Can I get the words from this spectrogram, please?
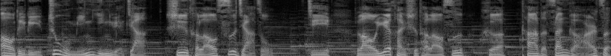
奥地利著名音乐家施特劳斯家族，即老约翰施特劳斯和他的三个儿子。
